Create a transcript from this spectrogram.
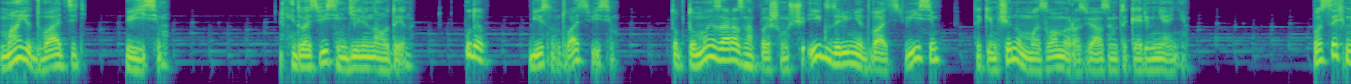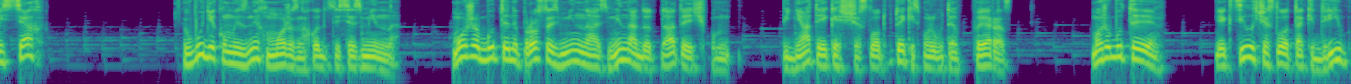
маю 28. І 28 ділю на 1. Буде дійсно 28. Тобто ми зараз напишемо, що х дорівнює 28, таким чином ми з вами розв'язуємо таке рівняння. В цих місцях в будь-якому із них може знаходитися змінна. Може бути не просто змінна, а змінна додати чи підняти якесь число, тобто якийсь може бути вираз. Може бути як ціле число, так і дріб,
